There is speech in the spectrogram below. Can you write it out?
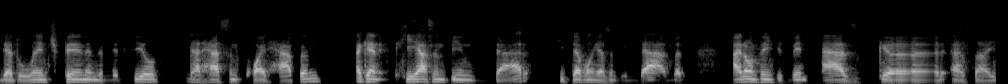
that linchpin in the midfield that hasn't quite happened. Again, he hasn't been bad. He definitely hasn't been bad, but I don't think he's been as good as I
